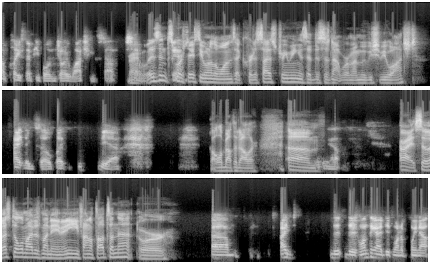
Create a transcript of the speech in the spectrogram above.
a place that people enjoy watching stuff. So Right. Well, isn't yeah. Scorsese one of the ones that criticized streaming and said this is not where my movie should be watched? I think so, but yeah, All about the dollar. Um, yeah. all right. So that's Dolomite is my name. Any final thoughts on that? Or Um, I th- there's one thing I did want to point out.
